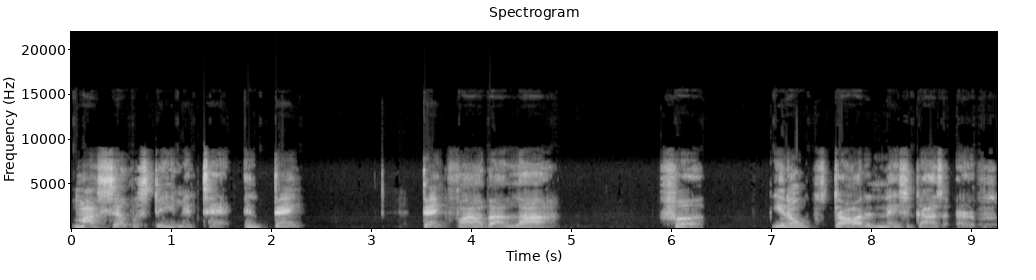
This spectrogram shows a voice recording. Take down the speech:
my self-esteem intact and thank thank Father Allah for, you know, starting the nation gods earth.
